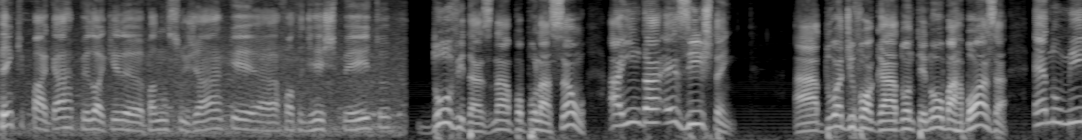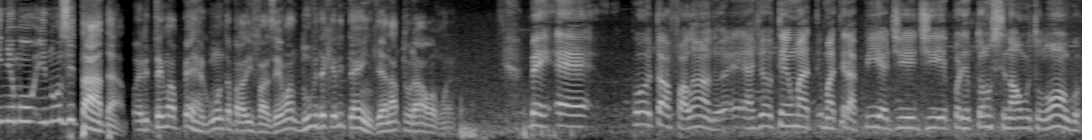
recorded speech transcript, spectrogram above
têm que pagar pelo aquilo para não sujar, que é a falta de respeito. Dúvidas na população ainda existem. A do advogado Antenor Barbosa é no mínimo inusitada. Ele tem uma pergunta para lhe fazer, uma dúvida que ele tem, que é natural. Bem, é, como eu estava falando, é, eu tenho uma, uma terapia de, de por exemplo, estou num sinal muito longo,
